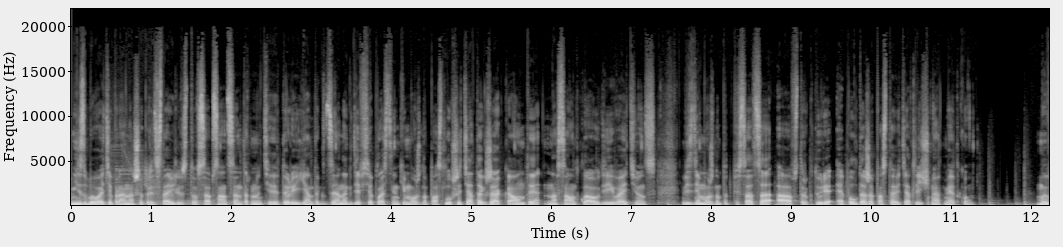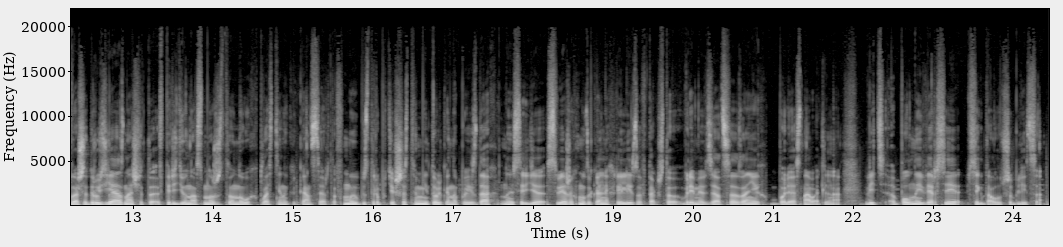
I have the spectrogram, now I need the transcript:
Не забывайте про наше представительство Сапсан Центр на территории Яндекс.Дзена, где все пластинки можно послушать, а также аккаунты на SoundCloud и в iTunes. Везде можно подписаться, а в структуре Apple даже поставить отличную отметку. Мы ваши друзья, значит, впереди у нас множество новых пластинок и концертов. Мы быстро путешествуем не только на поездах, но и среди свежих музыкальных релизов, так что время взяться за них более основательно. Ведь полные версии всегда лучше блица.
